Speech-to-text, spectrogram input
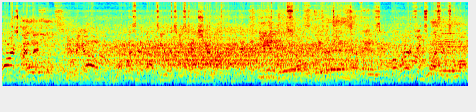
Forrest Griffin. Here we go. What was it about Tito Ortiz, one of the things was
